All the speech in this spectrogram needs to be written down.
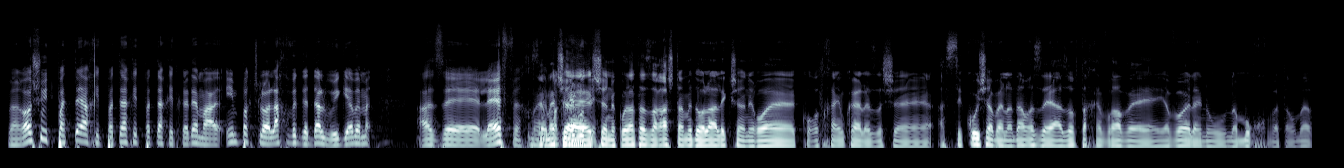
ואני רואה שהוא התפתח, התפתח, התפתח, התקדם, האימפקט שלו הלך וגדל והוא הגיע באמת... אז uh, להפך, זה האמת מגניב אותי. ש- שנקודת אזהרה שתמיד עולה לי כשאני רואה קורות חיים כאלה, זה שהסיכוי שהבן אדם הזה יעזוב את החברה ויבוא אלינו הוא נמוך, ואתה אומר,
